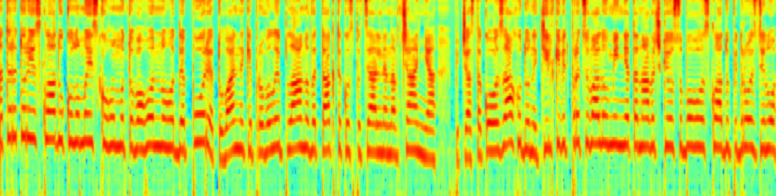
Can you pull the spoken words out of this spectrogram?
На території складу Коломийського мотовагонного депо рятувальники провели планове тактико-спеціальне навчання. Під час такого заходу не тільки відпрацювали уміння та навички особового складу підрозділу,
